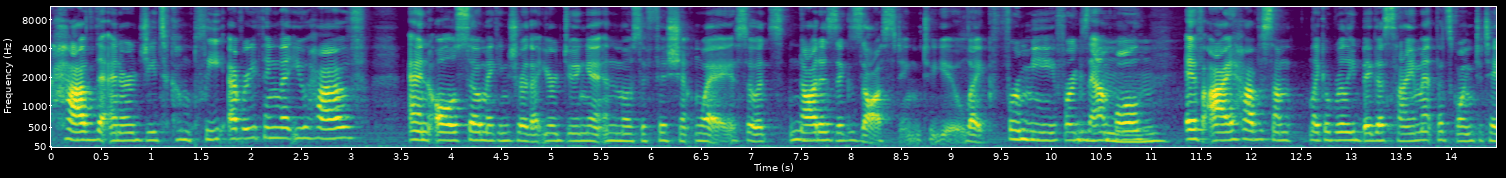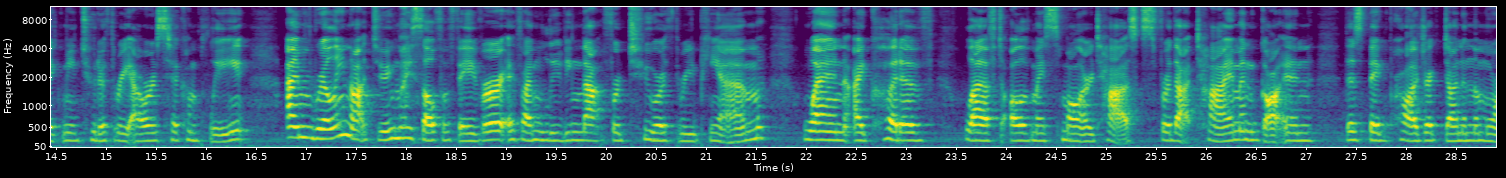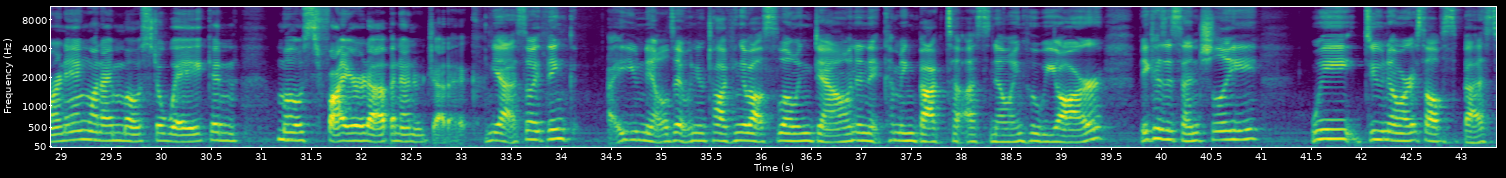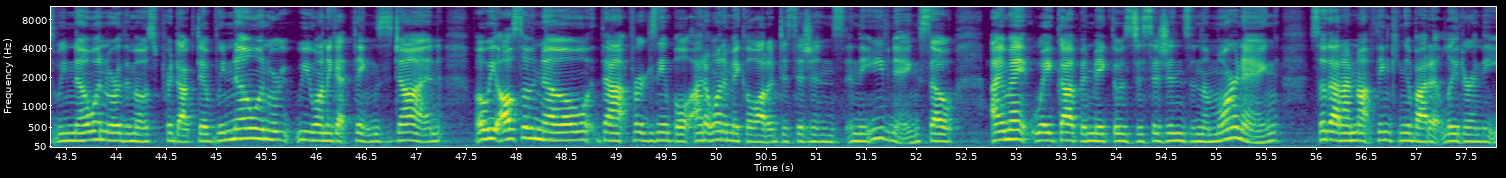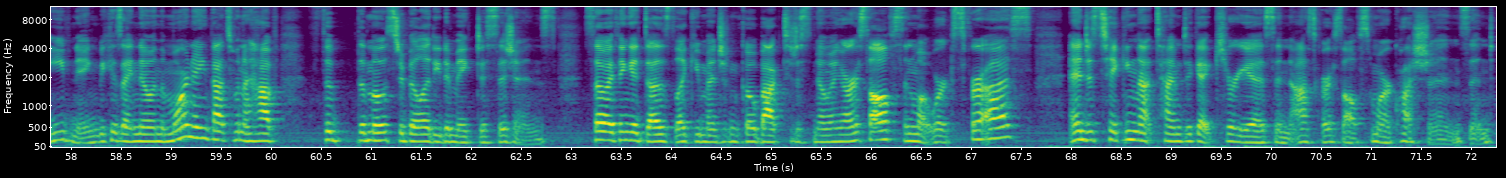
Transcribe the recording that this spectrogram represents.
have the energy to complete everything that you have and also making sure that you're doing it in the most efficient way so it's not as exhausting to you like for me for example mm-hmm. if i have some like a really big assignment that's going to take me 2 to 3 hours to complete i'm really not doing myself a favor if i'm leaving that for 2 or 3 p.m when i could have left all of my smaller tasks for that time and gotten this big project done in the morning when i'm most awake and most fired up and energetic. Yeah, so I think uh, you nailed it when you're talking about slowing down and it coming back to us knowing who we are because essentially we do know ourselves best. We know when we're the most productive. We know when we we want to get things done. But we also know that, for example, I don't want to make a lot of decisions in the evening. So I might wake up and make those decisions in the morning so that I'm not thinking about it later in the evening because I know in the morning that's when I have the the most ability to make decisions. So I think it does, like you mentioned, go back to just knowing ourselves and what works for us, and just taking that time to get curious and ask ourselves more questions and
